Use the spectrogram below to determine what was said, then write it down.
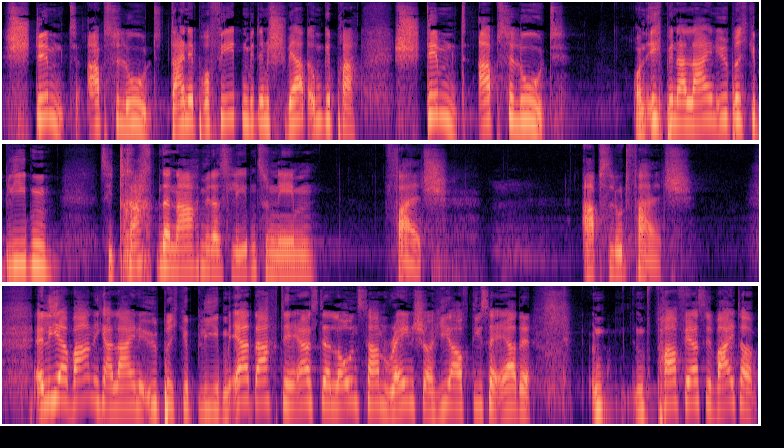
Stimmt, absolut. Deine Propheten mit dem Schwert umgebracht. Stimmt, absolut. Und ich bin allein übrig geblieben. Sie trachten danach, mir das Leben zu nehmen. Falsch. Absolut falsch. Elia war nicht alleine übrig geblieben. Er dachte, er ist der Lonesome Ranger hier auf dieser Erde. ein paar Verse weiter,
